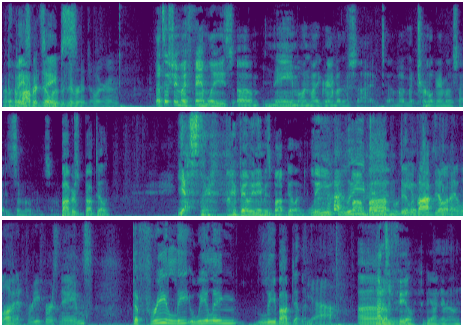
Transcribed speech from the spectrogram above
That's The the, Robert Dylan tapes. Zimmerman telegram. That's actually my family's um, name on my grandmother's side. Uh, my maternal grandmother's side is Zimmerman. So Bob Bob Dylan. yes, my family name is Bob Dylan. Lee, Lee Bob, Bob Dylan. Dylan. Lee Bob Dylan. I love it. Three first names. The free Lee, wheeling Lee Bob Dylan. Yeah. How does it feel to be on your own?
